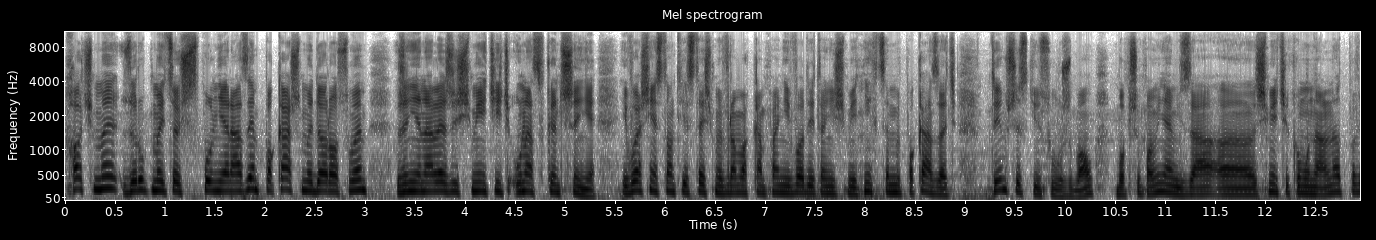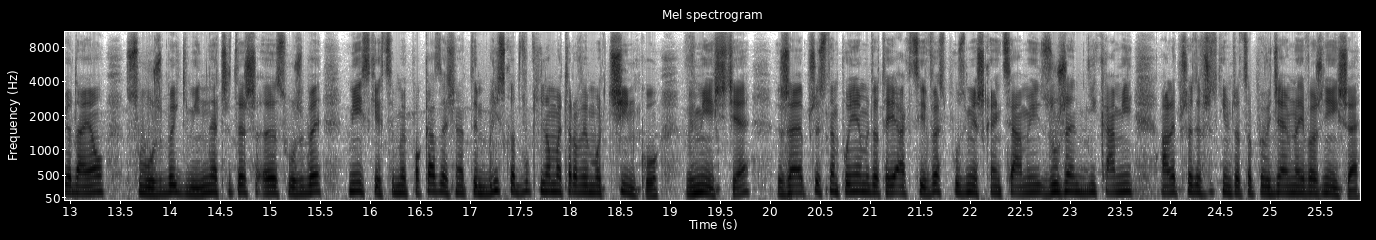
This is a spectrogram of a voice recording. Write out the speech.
Chodźmy, zróbmy coś wspólnie razem, pokażmy dorosłym, że nie należy śmiecić u nas w Kętrzynie. I właśnie stąd jesteśmy w ramach kampanii Wody to nie śmietnik. Chcemy pokazać tym wszystkim służbom, bo przypominam, za e, śmieci komunalne odpowiadają służby gminne czy też e, służby miejskie. Chcemy pokazać na tym blisko dwukilometrowym odcinku w mieście, że przystępujemy do tej akcji wespół z mieszkańcami, z urzędnikami, ale przede wszystkim to, co powiedziałem, najważniejsze,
